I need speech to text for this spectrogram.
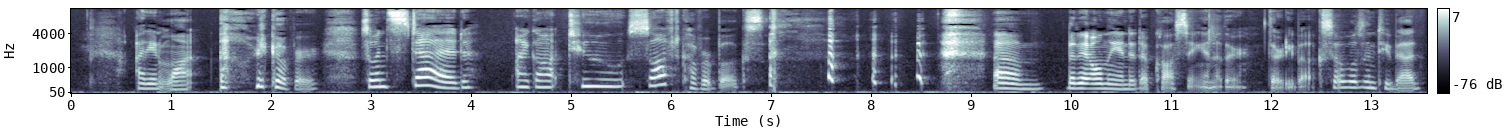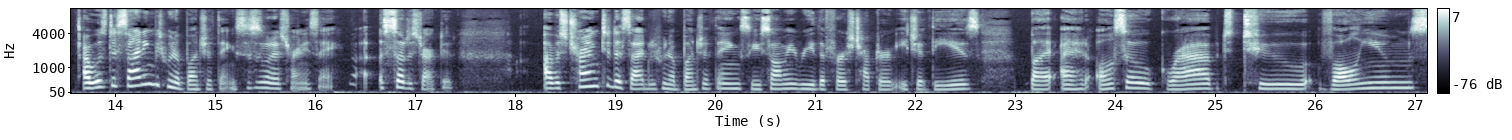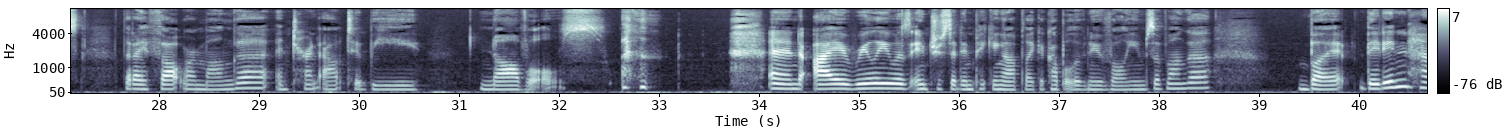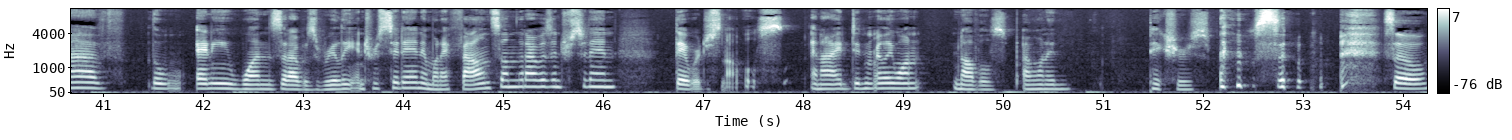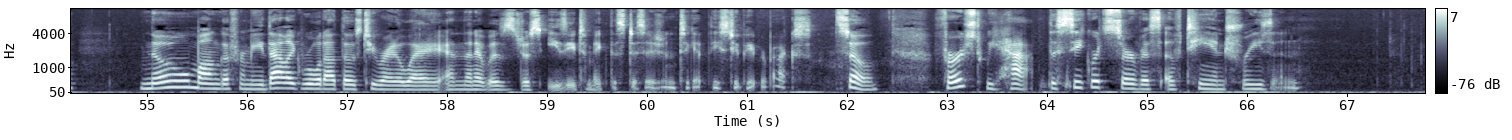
I didn't want a hardcover. So instead, I got two soft cover books. um, but it only ended up costing another 30 bucks, so it wasn't too bad. I was deciding between a bunch of things. This is what I was trying to say. Uh, so distracted. I was trying to decide between a bunch of things. So you saw me read the first chapter of each of these, but I had also grabbed two volumes that I thought were manga and turned out to be novels. and I really was interested in picking up like a couple of new volumes of manga, but they didn't have the any ones that I was really interested in and when I found some that I was interested in, they were just novels. And I didn't really want novels. I wanted pictures. so so no manga for me. That like ruled out those two right away and then it was just easy to make this decision to get these two paperbacks. So, first we have The Secret Service of Tea and Treason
